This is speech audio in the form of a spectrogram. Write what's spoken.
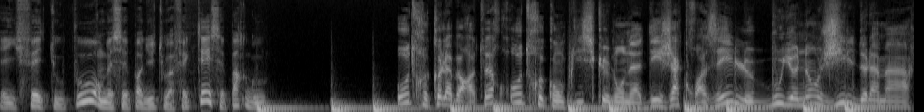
et il fait tout pour, mais c'est pas du tout affecté, c'est par goût. Autre collaborateur, autre complice que l'on a déjà croisé, le bouillonnant Gilles Delamarre,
